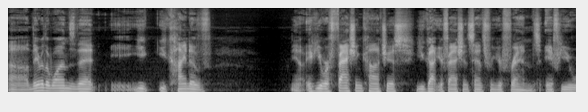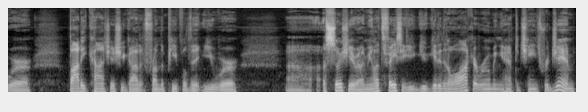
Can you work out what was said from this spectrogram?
Uh, they were the ones that you you kind of you know, if you were fashion conscious, you got your fashion sense from your friends. If you were body conscious, you got it from the people that you were uh, associated with. I mean, let's face it, you, you get into the locker room and you have to change for gym.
